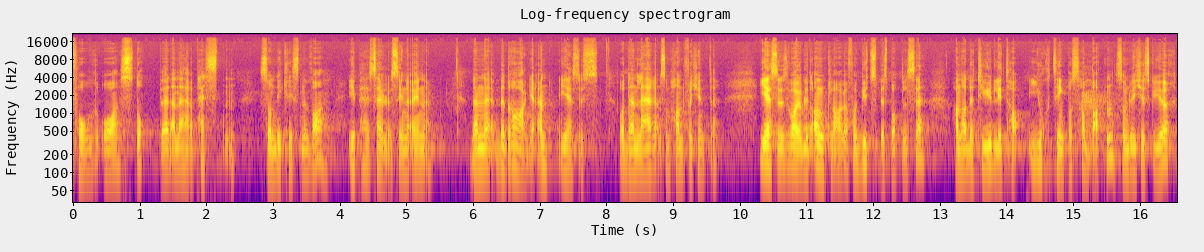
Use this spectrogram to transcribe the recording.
for å stoppe denne her pesten som de kristne var i Saulus sine øyne. Denne bedrageren Jesus og den læren som han forkynte. Jesus var jo blitt anklaga for Guds bespottelse. Han hadde tydelig gjort ting på sabbaten som du ikke skulle gjøre.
